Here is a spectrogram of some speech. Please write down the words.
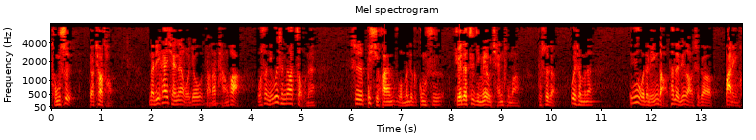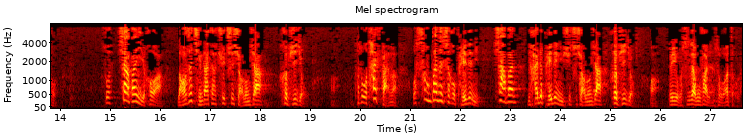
同事要跳槽。那离开前呢，我就找他谈话。我说：“你为什么要走呢？是不喜欢我们这个公司，觉得自己没有前途吗？”不是的，为什么呢？因为我的领导，他的领导是个八零后，说下班以后啊，老是请大家去吃小龙虾、喝啤酒，他说我太烦了。我上班的时候陪着你，下班你还得陪着你去吃小龙虾、喝啤酒，啊，所以我实在无法忍受，我要走了。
